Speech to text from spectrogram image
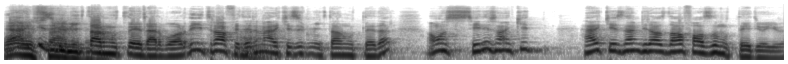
Herkesi bir miktar mutlu eder bu arada. İtiraf edelim herkesi bir miktar mutlu eder. Ama seni sanki herkesten biraz daha fazla mutlu ediyor gibi.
